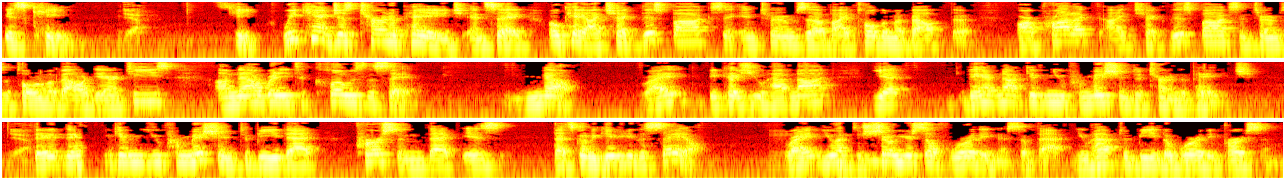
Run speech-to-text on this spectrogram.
is key. Yeah. Key. We can't just turn a page and say, okay, I checked this box in terms of I told them about the our product. I checked this box in terms of told them about our guarantees. I'm now ready to close the sale. No, right? Because you have not yet. They have not given you permission to turn the page. Yeah. They, they haven't given you permission to be that person that is that's going to give you the sale, hmm. right? You have to show yourself worthiness of that. You have to be the worthy person.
